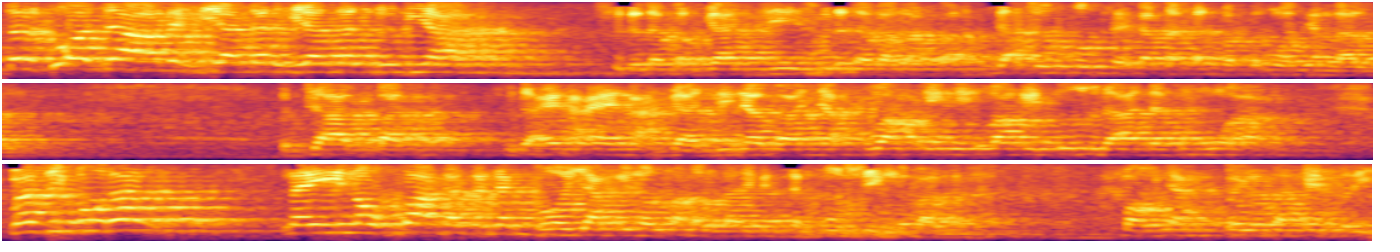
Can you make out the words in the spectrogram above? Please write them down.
tergoda oleh hiasan-hiasan dunia. Sudah dapat gaji, sudah dapat apa? Tidak cukup saya katakan pertemuan yang lalu. Pejabat, sudah enak-enak, gajinya banyak, uang ini, uang itu sudah ada semua. Masih kurang. Nah Innova katanya goyang Innova kalau lari kencang pusing kepala. Maunya Toyota Camry.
